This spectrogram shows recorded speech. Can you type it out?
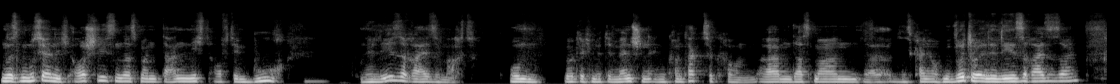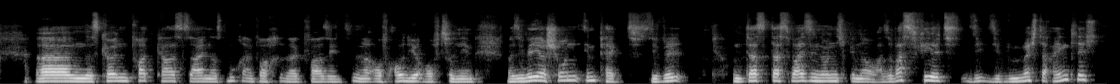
Und das muss ja nicht ausschließen, dass man dann nicht auf dem Buch eine Lesereise macht, um wirklich mit den Menschen in Kontakt zu kommen. Ähm, dass man, äh, das kann ja auch eine virtuelle Lesereise sein. Ähm, das können Podcasts sein, das Buch einfach äh, quasi äh, auf Audio aufzunehmen. Weil sie will ja schon Impact. Sie will, und das, das weiß ich noch nicht genau. Also was fehlt? Sie, sie möchte eigentlich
